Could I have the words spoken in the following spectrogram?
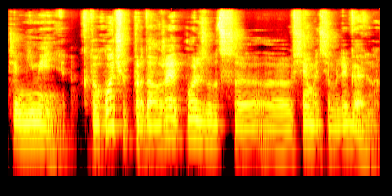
тем не менее, кто хочет, продолжает пользоваться всем этим легально.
